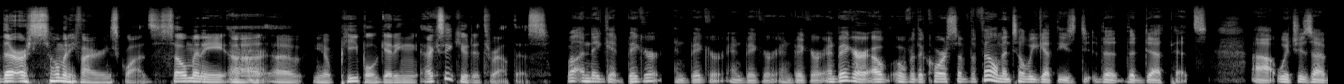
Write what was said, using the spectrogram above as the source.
there are so many firing squads so many uh, uh you know people getting executed throughout this Well, and they get bigger and bigger and bigger and bigger and bigger o- over the course of the film until we get these d- the the death pits, uh, which is a,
